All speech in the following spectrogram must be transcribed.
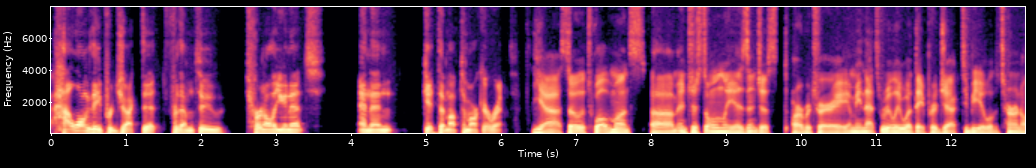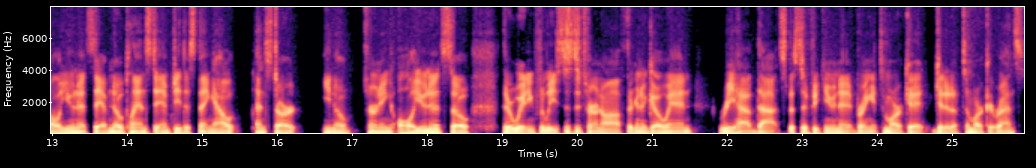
how long do they project it for them to turn all the units and then get them up to market rent? Yeah. So 12 months um, interest only isn't just arbitrary. I mean, that's really what they project to be able to turn all units. They have no plans to empty this thing out and start, you know, turning all units. So they're waiting for leases to turn off. They're going to go in, rehab that specific unit, bring it to market, get it up to market rents.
